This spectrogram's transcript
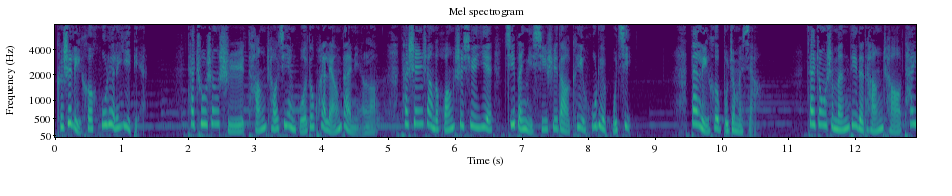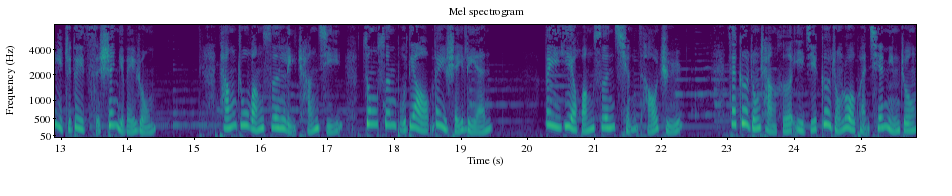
可是李贺忽略了一点。他出生时，唐朝建国都快两百年了，他身上的皇室血液基本已稀释到可以忽略不计。但李贺不这么想，在重视门第的唐朝，他一直对此深以为荣。唐诸王孙李长吉，宗孙不调为谁怜？魏业皇孙请曹植，在各种场合以及各种落款签名中，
